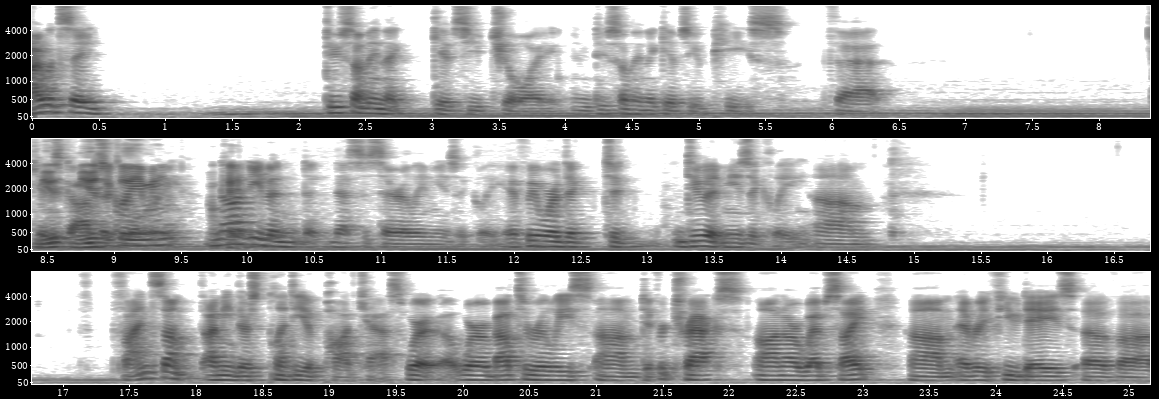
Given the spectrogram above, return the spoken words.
I would say do something that gives you joy and do something that gives you peace that gives God musically, you mean? Okay. Not even necessarily musically. If we were to, to do it musically, um, find some. I mean, there's plenty of podcasts. We're we're about to release um, different tracks on our website um, every few days of uh,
